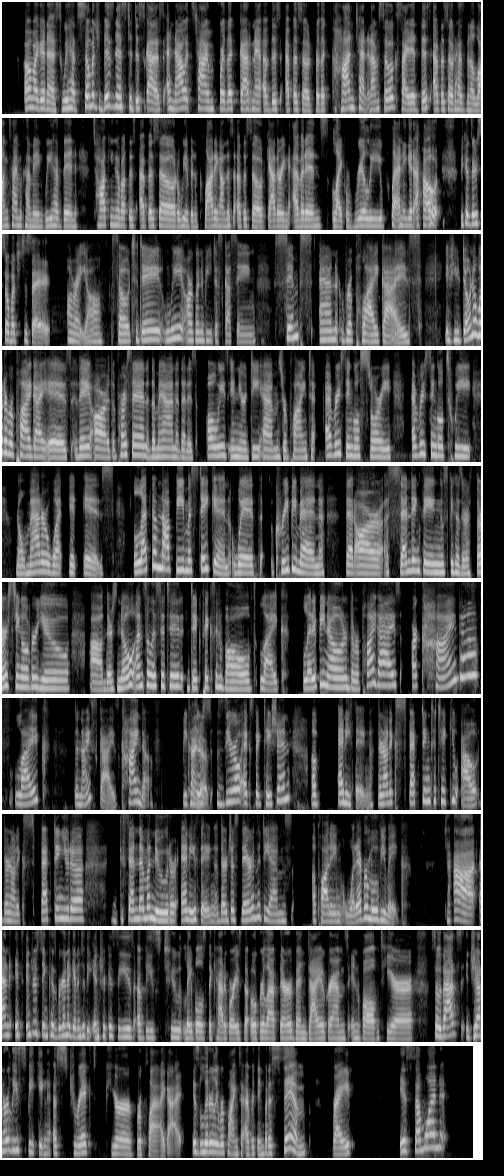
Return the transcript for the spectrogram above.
Oh my goodness, we had so much business to discuss, and now it's time for the carne of this episode, for the content. And I'm so excited. This episode has been a long time coming. We have been talking about this episode, we have been plotting on this episode, gathering evidence, like really planning it out because there's so much to say. All right, y'all. So today we are going to be discussing simps and reply guys. If you don't know what a reply guy is, they are the person, the man that is always in your DMs replying to every single story, every single tweet, no matter what it is. Let them not be mistaken with creepy men that are sending things because they're thirsting over you. Um, there's no unsolicited dick pics involved. Like, let it be known the reply guys are kind of like the nice guys, kind of, because kind there's of. zero expectation of anything. They're not expecting to take you out, they're not expecting you to send them a nude or anything. They're just there in the DMs applauding whatever move you make. Yeah, and it's interesting because we're going to get into the intricacies of these two labels, the categories, the overlap. There are Venn diagrams involved here. So that's generally speaking a strict, pure reply guy is literally replying to everything. But a simp, right, is someone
